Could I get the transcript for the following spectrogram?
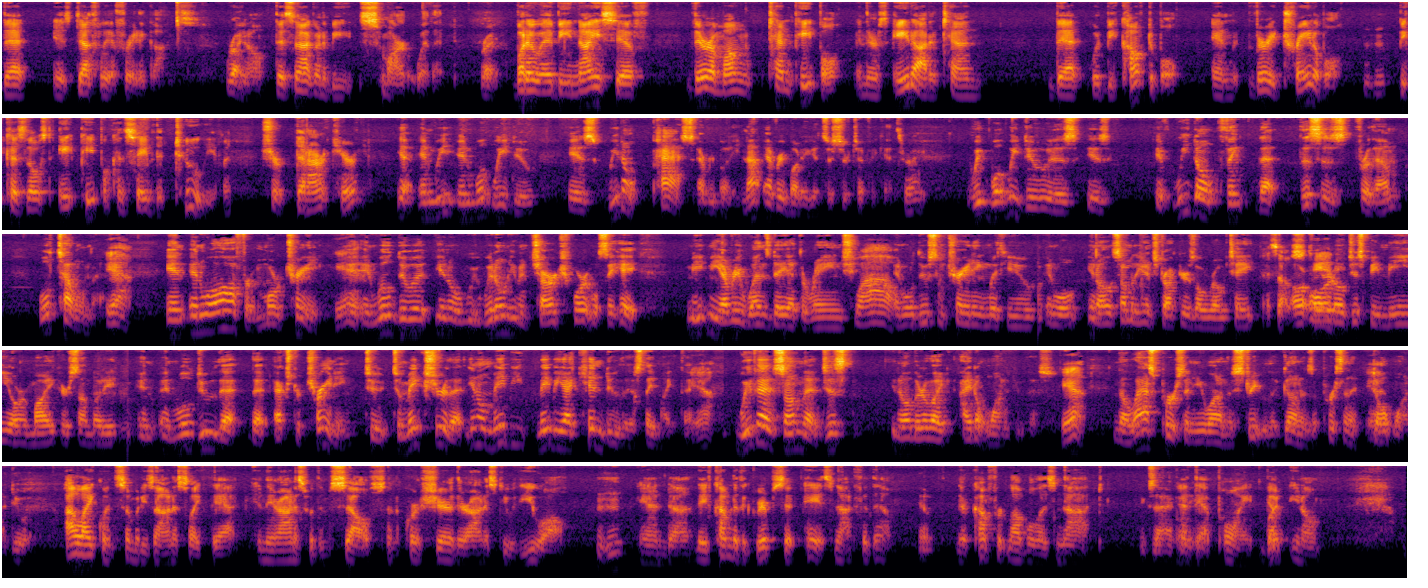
that is deathly afraid of guns. Right. You know, that's not going to be smart with it. Right. But it would be nice if they're among 10 people and there's 8 out of 10 that would be comfortable and very trainable Mhm. because those 8 people can save the 2 even Sure. that aren't carrying. Yeah, and we and what we do is we don't pass everybody. Not everybody gets a certificate. That's right. We what we do is is if we don't think that this is for them, we'll tell them that. Yeah. and, and we'll offer more training. Yeah. And, and we'll do it, you know, we, we don't even charge for it. We'll say, hey, meet me every Wednesday at the range. Wow. And we'll do some training with you. And we'll, you know, some of the instructors will rotate. That's Or, or it'll just be me or Mike or somebody. And, and we'll do that, that extra training to, to make sure that, you know, maybe maybe I can do this, they might think. yeah. We've had some that just, you know, they're like, I don't want to do this. Yeah. And the last person you want on the street with a gun is a person that Yeah. don't want to do it. I like when somebody's honest like that, and they're honest with themselves, and of course share their honesty with you all. Mhm. And uh, they've come to the grips that hey, it's not for them. Yep. Their comfort level is not Exactly. at that point. But you know,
